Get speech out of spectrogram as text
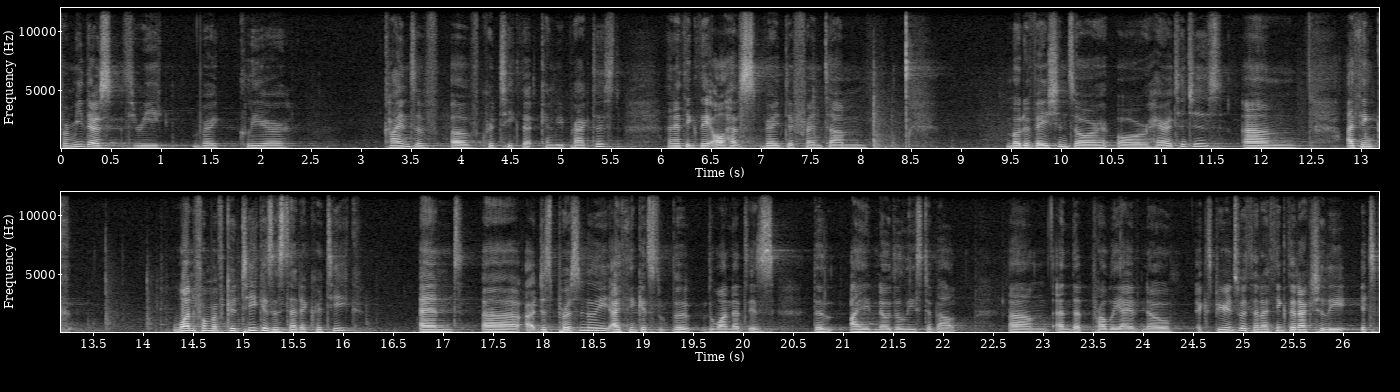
for me there's three very clear kinds of, of critique that can be practiced. And I think they all have very different um, motivations or, or heritages. Um, I think one form of critique is aesthetic critique. And uh, just personally, I think it's the, the one that is the I know the least about, um, and that probably I have no experience with. And I think that actually it's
